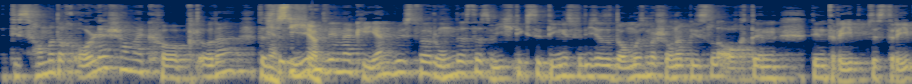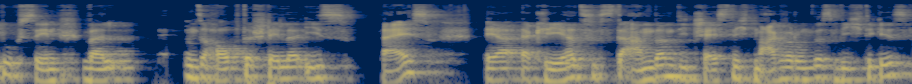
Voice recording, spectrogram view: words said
das haben wir doch alle schon mal gehabt, oder? Dass ja, du sicher. irgendwem erklären willst, warum das das wichtigste Ding ist für dich. Also da muss man schon ein bisschen auch den, den Dreh, das Drehbuch sehen, weil unser Hauptdarsteller ist weiß. Er erklärt der anderen, die Jazz nicht mag, warum das wichtig ist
